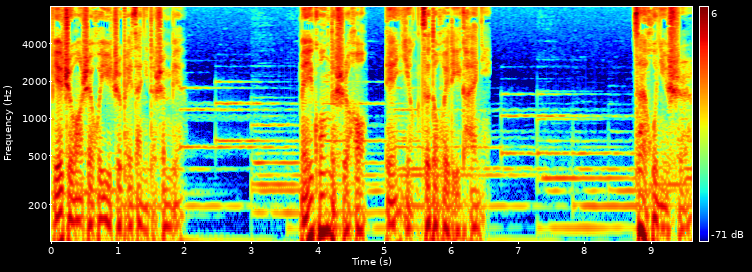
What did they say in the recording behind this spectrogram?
别指望谁会一直陪在你的身边，没光的时候，连影子都会离开你。在乎你时，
